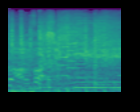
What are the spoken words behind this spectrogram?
of us.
